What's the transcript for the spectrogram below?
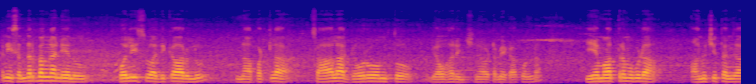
కానీ ఈ సందర్భంగా నేను పోలీసు అధికారులు నా పట్ల చాలా గౌరవంతో వ్యవహరించడమే కాకుండా ఏమాత్రము కూడా అనుచితంగా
